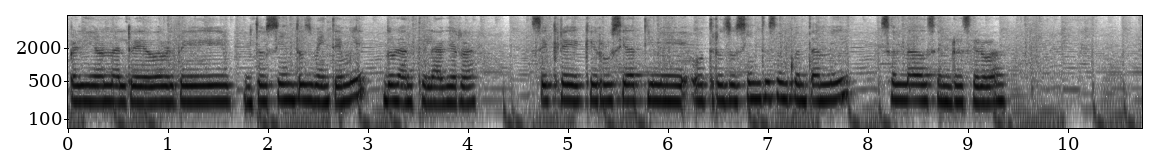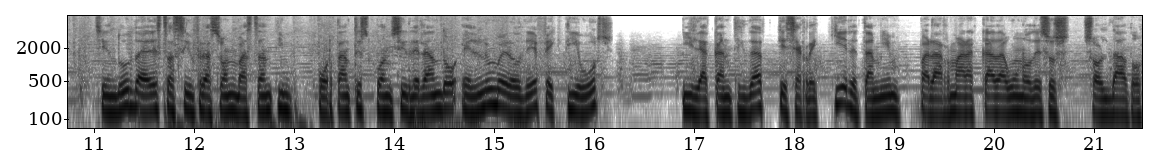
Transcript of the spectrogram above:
perdieron alrededor de 220.000 durante la guerra. Se cree que Rusia tiene otros 250.000 soldados en reserva. Sin duda, estas cifras son bastante importantes considerando el número de efectivos y la cantidad que se requiere también para armar a cada uno de esos soldados.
